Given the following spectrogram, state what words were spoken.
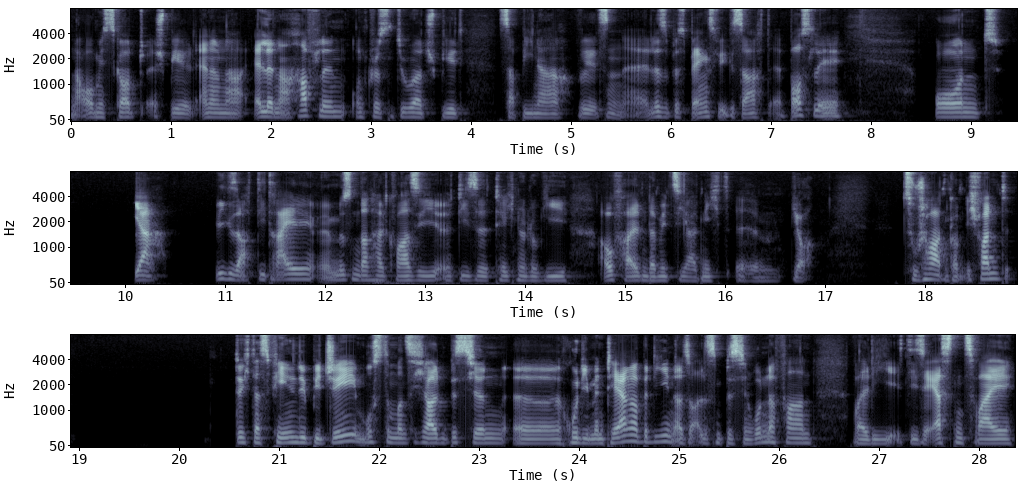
Naomi Scott spielt Elena, Elena Hufflin und Kristen Stewart spielt Sabina Wilson. Äh, Elizabeth Banks, wie gesagt, äh, Bosley. Und ja, wie gesagt, die drei müssen dann halt quasi diese Technologie aufhalten, damit sie halt nicht, ähm, ja, zu Schaden kommt. Ich fand, durch das fehlende Budget musste man sich halt ein bisschen äh, rudimentärer bedienen, also alles ein bisschen runterfahren, weil die, diese ersten zwei,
